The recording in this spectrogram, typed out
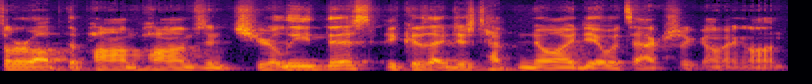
throw up the pom poms and cheerlead this because I just have no idea what's actually going on.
